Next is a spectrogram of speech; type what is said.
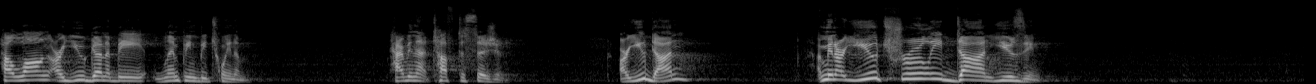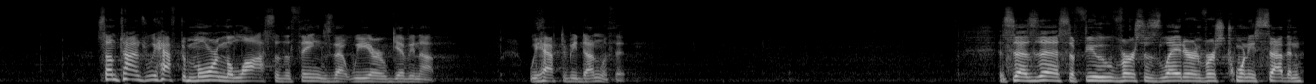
How long are you going to be limping between them? Having that tough decision. Are you done? I mean, are you truly done using? Sometimes we have to mourn the loss of the things that we are giving up. We have to be done with it. It says this a few verses later in verse 27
